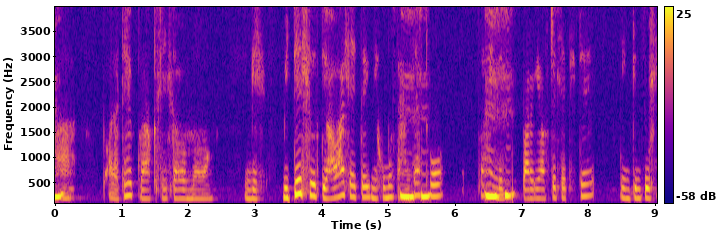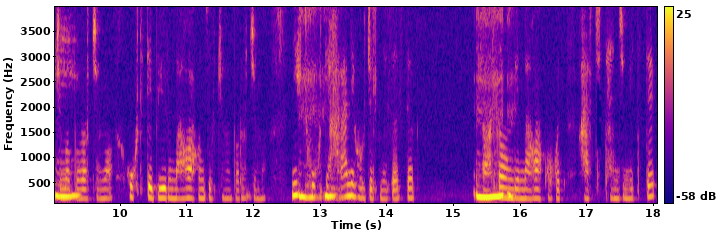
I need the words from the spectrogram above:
Аа одоо тэ брокколи луу муу ингээл мэдээллүүд яваал байдаг нэг хүмүүс анзаардгүй. За ингээл баг явж илээ гэхдээ ингийн зөв ч юм уу буруу ч юм уу хүүхдтэй биеэр ногоо охин зөв ч юм уу буруу ч юм уу нэгт хүүхдийн харааны хөгжилд нөлөөлдөг. Олон өнгийн ногоо хүүхэд харж таньж мэддэг.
